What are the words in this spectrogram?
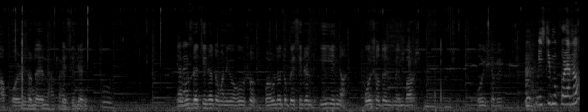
ভাব পরিষদের প্রেসিডেন্ট। অরুণরা চিনে তো মানে অরুণ তো প্রেসিডেন্ট ই না পরিষদের মেম্বার। ওই হিসাবে। মিষ্টি মুখ করে নাও।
